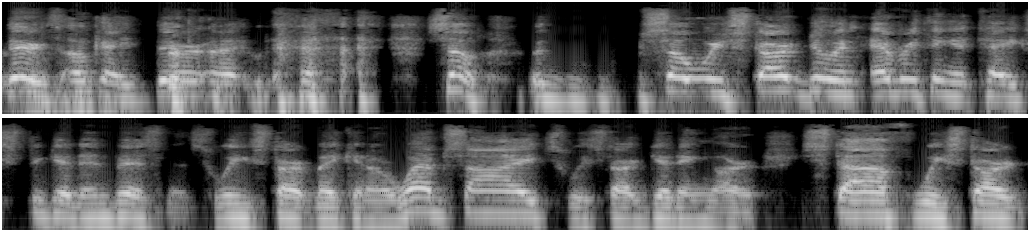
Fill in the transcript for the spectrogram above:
there's okay. There. Uh, so, so we start doing everything it takes to get in business. We start making our websites. We start getting our stuff. We start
